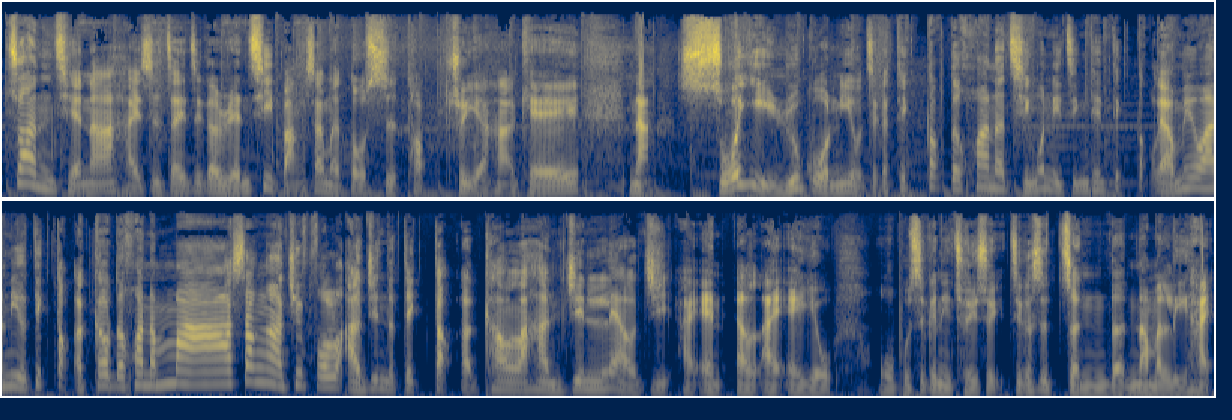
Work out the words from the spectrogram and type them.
赚钱啊，还是在这个人气榜上呢，都是 Top Three 啊。OK，那所以如果你有这个 TikTok 的话呢，请问你今天 TikTok 了没有啊？你有 TikTok account 的话呢，马上啊去 follow 阿俊的 TikTok account 啦哈，金料 G I N L I A U。我不是跟你吹水，这个是真的那么厉害。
